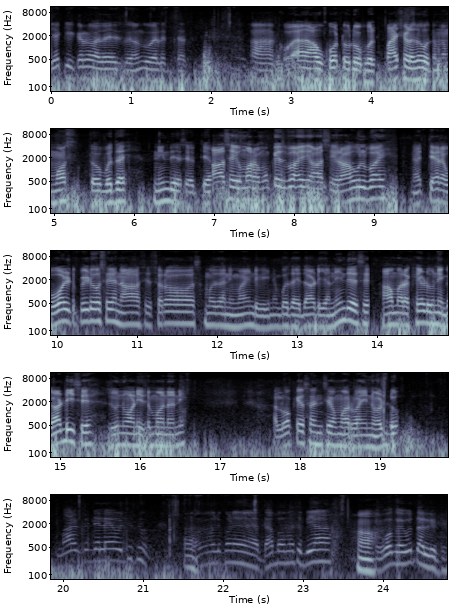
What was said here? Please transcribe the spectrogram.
એકી કરવા જાય છે અંગવાલ જ આવું ખોટું ન બોલ. પાછળ જાઉં તમને મસ્ત બધાય નીંદે છે અત્યારે. આ છે અમારા મુકેશભાઈ આ છે રાહુલભાઈ ને અત્યારે વોલ્ટ પીડ્યો છે ને આ છે સરસ મજાની માંડવી ને બધા દાડિયા નીંદે છે. આ અમારા ખેડૂની ગાડી છે જૂનવાણી જમાનાની. આ લોકેશન છે અમારો અહીંનો અડ્ડો. મારે તો જે લાવ્યો છું તું. હા. હવે ઓલી પણ ધાબામાંથી હા. વગાઈ ઉતારી લીધું.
